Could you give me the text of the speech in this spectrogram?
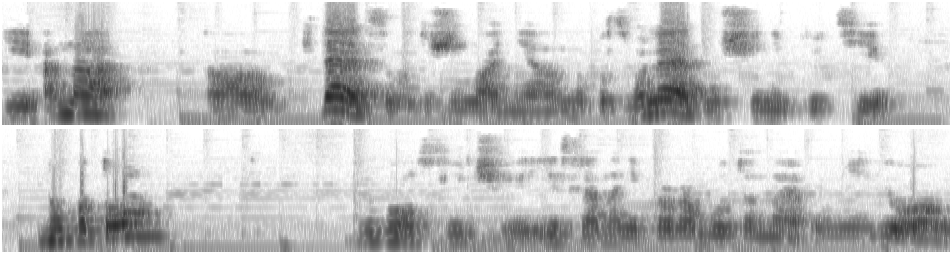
и она э, кидается в это желание, она позволяет мужчине прийти, но потом в любом случае, если она не проработанная, у нее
